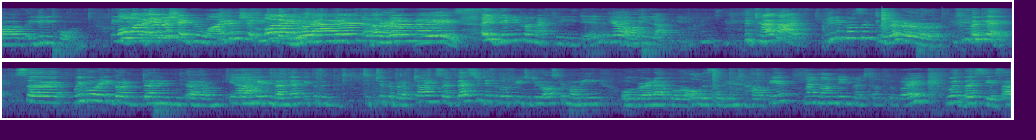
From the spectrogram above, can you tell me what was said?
of a unicorn. Or whatever shape you want. Whatever shape you Or like a dragon, a Dragon, mermaid, Yes. a unicorn like we did. Yeah. And we love unicorns. High five. Unicorns and glitter. Okay, so we've already got done and um, Yeah. gone ahead and done that because it took a bit of time. So if that's too difficult for you to do, ask your mommy or grown up or older sibling to help you. My mom did most of the work. With this, yes, I,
